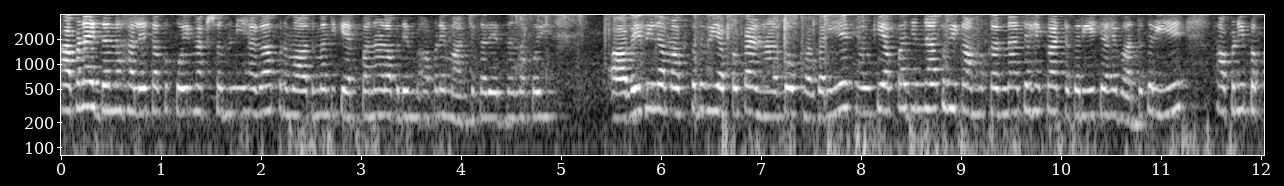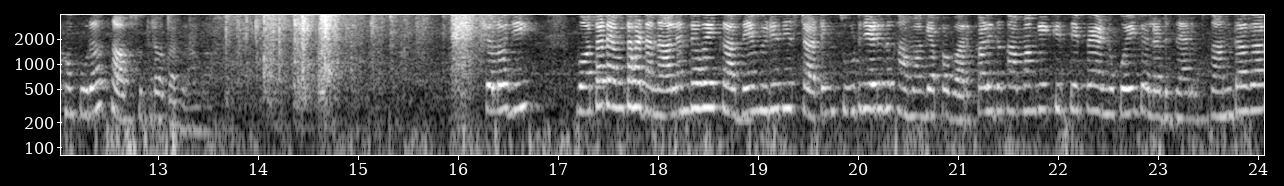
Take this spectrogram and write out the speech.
ਆਪਣਾ ਇਦਾਂ ਦਾ ਹਲੇ ਤੱਕ ਕੋਈ ਮਕਸਦ ਨਹੀਂ ਹੈਗਾ, ਪ੍ਰਮਾਤਮਾ ਦੀ ਕਿਰਪਾ ਨਾਲ ਆਪਣੇ ਆਪਣੇ ਮਨ 'ਚ ਕਦੇ ਇਦਾਂ ਦਾ ਕੋਈ ਆਵੇ ਵੀ ਨਾ ਮਕਸਦ ਵੀ ਆਪਾਂ ਭੈਣ ਨਾਲ ਧੋਖਾ ਕਰੀਏ, ਕਿਉਂਕਿ ਆਪਾਂ ਜਿੰਨਾ ਕੁ ਵੀ ਕੰਮ ਕਰਨਾ, ਚਾਹੇ ਘੱਟ ਕਰੀਏ, ਚਾਹੇ ਵੱਧ ਕਰੀਏ, ਆਪਣੀ ਪੱਖੋਂ ਪੂਰਾ ਸਾਫ਼ ਸੁਥਰਾ ਕਰਨਾ ਗਾ ਚਲੋ ਜੀ ਬਹੁਤਾ ਟਾਈਮ ਤੁਹਾਡਾ ਨਾ ਲੈਂਦੇ ਹੋਏ ਕਰਦੇ ਹਾਂ ਵੀਡੀਓ ਦੀ ਸਟਾਰਟਿੰਗ ਸੂਟ ਜਿਹੜੇ ਦਿਖਾਵਾਂਗੇ, ਆਪਾਂ ਵਰਕ ਵਾਲੇ ਦਿਖਾਵਾਂਗੇ। ਕਿਸੇ ਭੈਣ ਨੂੰ ਕੋਈ ਕਲਰ ਡਿਜ਼ਾਈਨ ਪਸੰਦ ਆਗਾ,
